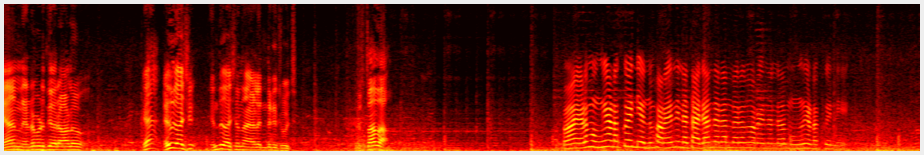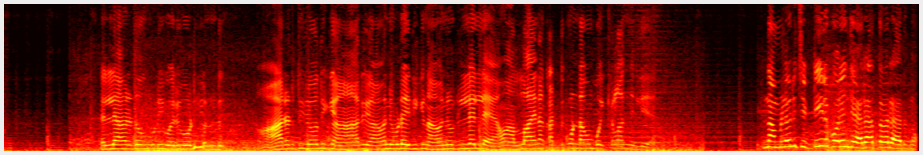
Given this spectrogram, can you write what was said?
ഞാൻ ഇടപെടുത്തിയ ഒരാൾ ഏ ഏത് കാശ്? എന്ത് കാശെന്ന് അയാൾ എന്റെ ചോദിച്ചു? ഉസ്താദാ? അപ്പോൾ അയാൾ മുങ്ങി നടക്കുമല്ലേ ഒന്നും പറയുന്നില്ല. തരാൻ തരാൻ തരാന്ന് എന്ന് പറയുന്നുണ്ട്. മുങ്ങി നടക്കുമല്ലേ എല്ലാവരുടെയും കൂടി ഒരു കോടി ഉണ്ട് ആരടുത്ത് ചോദിക്കാം? ആര് അവൻ ഇവിടെ ഇരിക്കണം? അവനില്ലല്ലേ അവൻ അള്ളാഹിനെ കട്ടിക്കൊണ്ടാവും പൊയ്ക്കളഞ്ഞില്ലേ? നമ്മളൊരു ചിട്ടിയിൽ പോലും ചേരാത്തവരായിരുന്നു.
